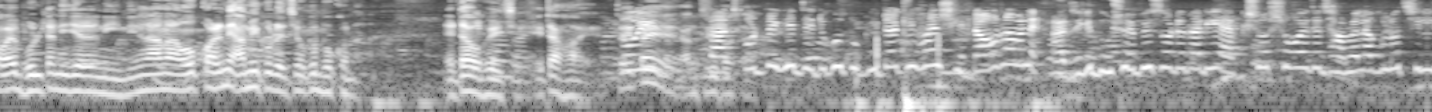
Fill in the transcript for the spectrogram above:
সবাই ভুলটা নিজেরা নিয়ে নিয়ে, না না ও করেনি আমি করেছি ওকে বকো না। এটাও হয়েছে এটা হয়। তো এটাই কাজ করতে গিয়ে যেটুকু টুকিটাকি হয় সেটাও না মানে আজকে দুশো এপিসোডে দাঁড়িয়ে একশোর সময় যে ঝামেলাগুলো ছিল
